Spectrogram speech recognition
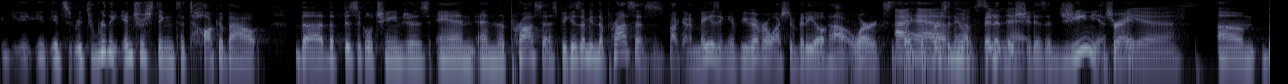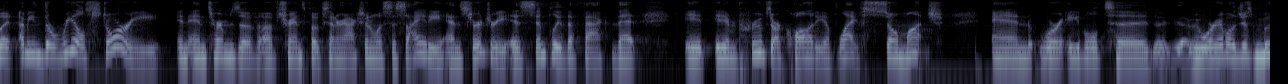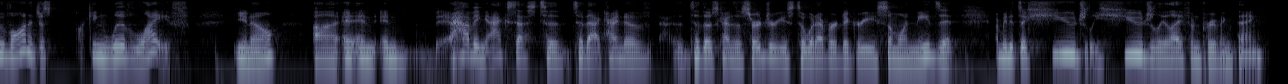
it- it's it's really interesting to talk about the the physical changes and and the process because I mean the process is fucking amazing. If you've ever watched a video of how it works, it's I like the person who I've invented this shit is a genius, right? Yeah. Um, but I mean, the real story in, in terms of, of trans folks' interaction with society and surgery is simply the fact that it, it improves our quality of life so much. And we're able to, I mean, we're able to just move on and just fucking live life, you know? Uh, and, and, and having access to, to that kind of, to those kinds of surgeries to whatever degree someone needs it. I mean, it's a hugely, hugely life improving thing.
